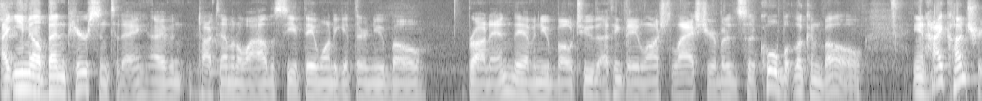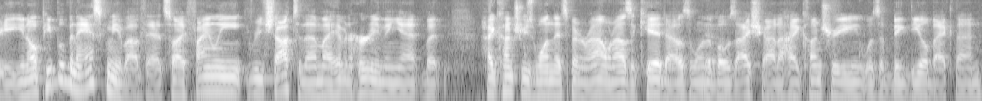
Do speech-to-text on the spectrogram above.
I emailed Ben Pearson today. I haven't talked to them in a while to see if they want to get their new bow brought in. They have a new bow too that I think they launched last year, but it's a cool looking bow. In high country, you know, people have been asking me about that, so I finally reached out to them. I haven't heard anything yet, but high country's one that's been around. When I was a kid, I was one of the bows I shot. A high country was a big deal back then.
